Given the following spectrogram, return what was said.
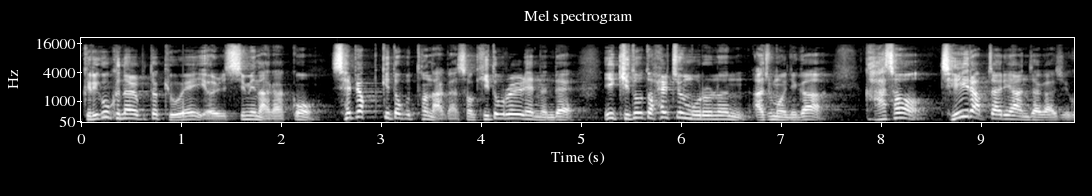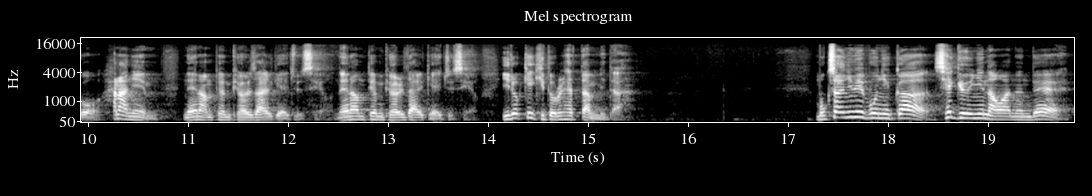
그리고 그날부터 교회에 열심히 나갔고 새벽 기도부터 나가서 기도를 했는데 이 기도도 할 줄 모르는 아주머니가 가서 제일 앞자리에 앉아가지고 하나님 내 남편 별 달게 해주세요. 내 남편 별 달게 해주세요. 이렇게 기도를 했답니다. 목사님이 보니까 새 교인이 나왔는데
